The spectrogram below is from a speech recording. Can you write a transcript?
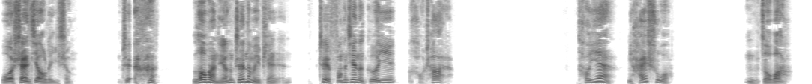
我讪笑了一声：“这老板娘真的没骗人，这房间的隔音好差呀。”讨厌，你还说？嗯，走吧，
